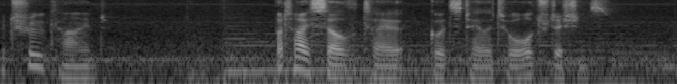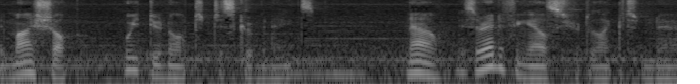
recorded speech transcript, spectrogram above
the true kind. But I sell the ta goods tailored to all traditions. In my shop, we do not discriminate. Now, is there anything else you'd like to know?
